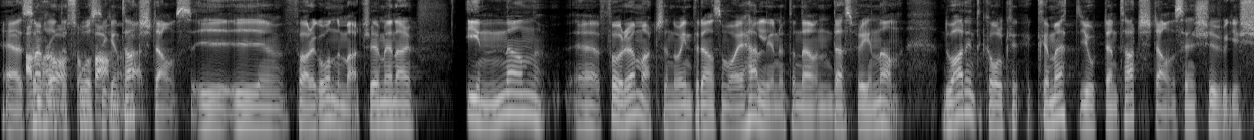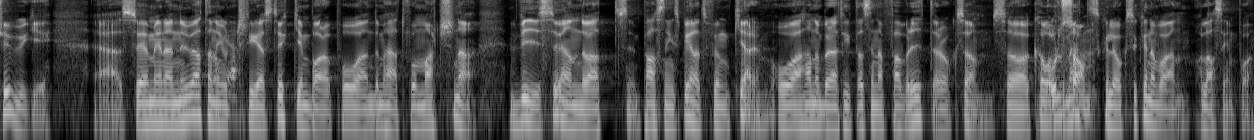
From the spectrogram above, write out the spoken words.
eh, som hade två stycken touchdowns i, i föregående match. Jag menar, innan eh, förra matchen, då inte den som var i helgen utan den dessförinnan, då hade inte Cole Clement gjort en touchdown sedan 2020. Eh, så jag menar nu att han har gjort tre stycken bara på de här två matcherna visar ju ändå att passningsspelet funkar och han har börjat hitta sina favoriter också. Så Cole. Clement skulle också kunna vara en att lassa in på.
